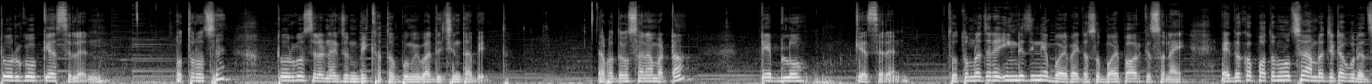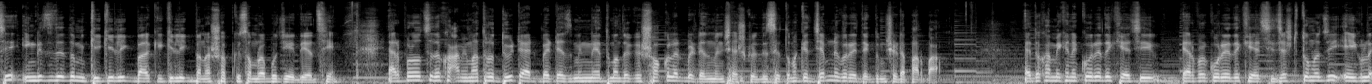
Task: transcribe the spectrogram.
টুর্গো কে ছিলেন? উত্তর হচ্ছে টুর্গো ছিলেন একজন বিখ্যাত ভূমিবাদী চিন্তাবিদ। তারপর দেখো ছয় নাম্বারটা, টেবলো কে ছিলেন? তো তোমরা যারা ইংরেজি নিয়ে ভয় পাইতেছো, ভয় পাওয়ার কিছু নাই। এই দেখো, প্রথম হচ্ছে আমরা যেটা করেছি, ইংরেজিতে তুমি কী কী লিখবা, কী কী লিখবা না সব কিছু আমরা বুঝিয়ে দিয়েছি। এরপর হচ্ছে দেখো, আমি মাত্র দুইটা অ্যাডভার্টাইজমেন্ট নিয়ে তোমাদেরকে সকল অ্যাডভার্টাইজমেন্ট শেষ করে দিয়েছি, তোমাকে যেমনি করে দেখ তুমি সেটা পারবা। এই দেখো, আমি এখানে করে দেখিয়েছি, এরপর করে দেখিয়েছি জাস্ট তোমরা যে এইগুলো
